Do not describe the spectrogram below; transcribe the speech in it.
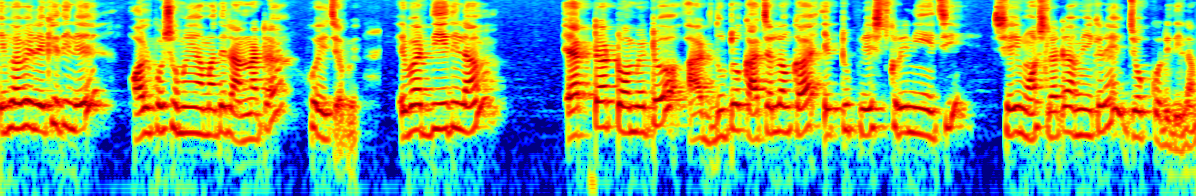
এইভাবে রেখে দিলে অল্প সময়ে আমাদের রান্নাটা হয়ে যাবে। এবার দিয়ে দিলাম একটা টমেটো আর দুটো কাঁচা লঙ্কা একটু পেস্ট করে নিয়েছি। সেই মশলাটা আমি এখানে যোগ করে দিলাম।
